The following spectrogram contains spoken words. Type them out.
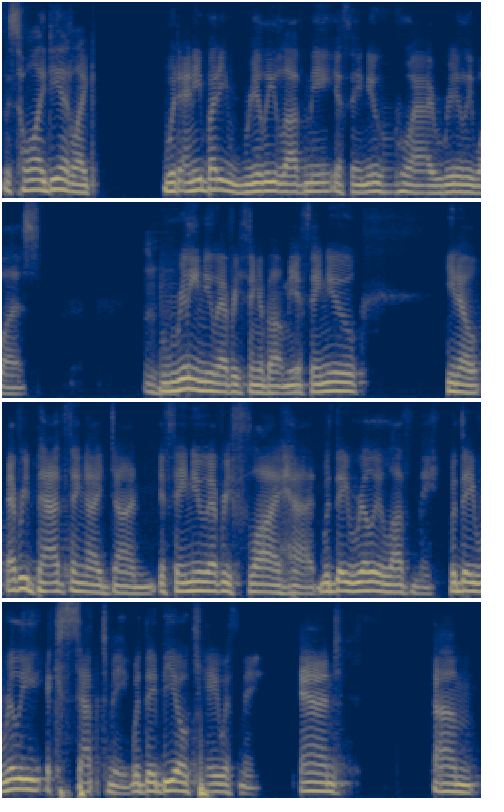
this whole idea like would anybody really love me if they knew who i really was Mhm. really knew everything about me, if they knew, you know, every bad thing I'd done, if they knew every flaw I had, would they really love me? Would they really accept me? Would they be okay with me? And um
